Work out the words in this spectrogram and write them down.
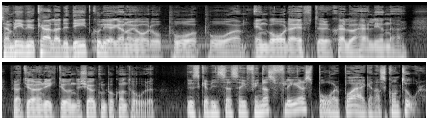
Sen blev vi ju kallade dit, kollegan och jag då, på, på en vardag efter själva helgen där. För att göra en riktig undersökning på kontoret. Det ska visa sig finnas fler spår på ägarnas kontor.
